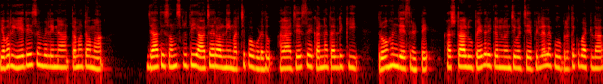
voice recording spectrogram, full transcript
ఎవరు ఏ దేశం వెళ్ళినా తమ తమ జాతి సంస్కృతి ఆచారాల్ని మర్చిపోకూడదు. అలా చేసే కన్న తల్లికి ద్రోహం చేసినట్టే. కష్టాలు పేదరికం నుంచి వచ్చే పిల్లలకు బ్రతుకు పట్ల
